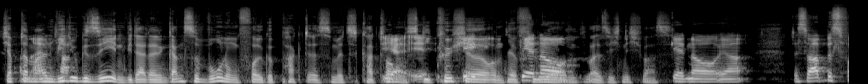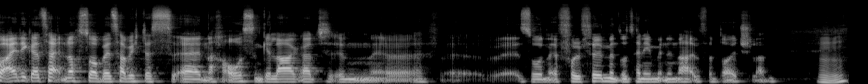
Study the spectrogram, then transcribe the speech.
Ich habe da mal ein Video gesehen, wie da deine ganze Wohnung vollgepackt ist mit Kartons, ja, die Küche äh, und der genau. Flur und weiß ich nicht was. Genau, ja. Das war bis vor einiger Zeit noch so, aber jetzt habe ich das äh, nach außen gelagert in äh, so eine Fulfillment-Unternehmen innerhalb von Deutschland. Mhm.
